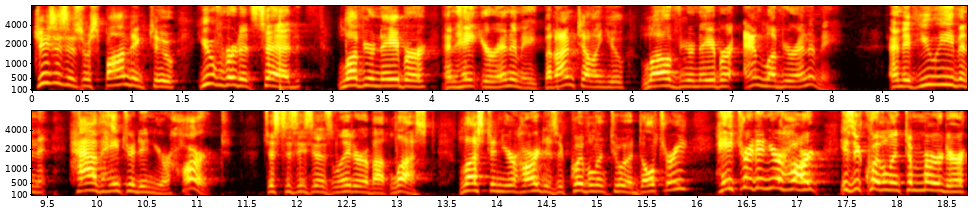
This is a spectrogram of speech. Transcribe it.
Jesus is responding to, you've heard it said, love your neighbor and hate your enemy, but I'm telling you, love your neighbor and love your enemy. And if you even have hatred in your heart, just as he says later about lust, lust in your heart is equivalent to adultery, hatred in your heart is equivalent to murder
